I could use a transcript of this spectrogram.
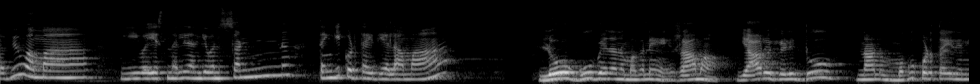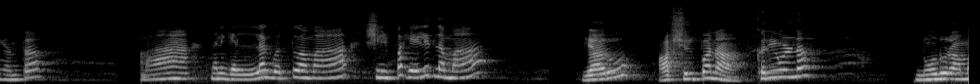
ಲವ್ ಯು ಅಮ್ಮ. ಈ ವಯಸ್ಸಿನಲ್ಲಿ ನನಗೆ ಒಂದು ಸಣ್ಣ ತಂಗಿ ಕೊಡ್ತಾ ಇದೆಯಲ್ಲ ಅಮ್ಮ. ಲೋ ಗೂಬೆ ನನ್ನ ಮಗನೇ ರಾಮ ಯಾರು ಹೇಳಿದ್ದು ನಾನು ಮಗು ಕೊಡ್ತಾ ಇದ್ದೀನಿ ಅಂತ? ಅಮ್ಮ ನನಗೆಲ್ಲ ಗೊತ್ತು ಅಮ್ಮ. ಶಿಲ್ಪ ಹೇಳಿದ್ಲಮ್ಮ. ಯಾರು? ಆ ಶಿಲ್ಪನ? ಕರಿಯೋಳ್ನ ನೋಡು ರಾಮ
